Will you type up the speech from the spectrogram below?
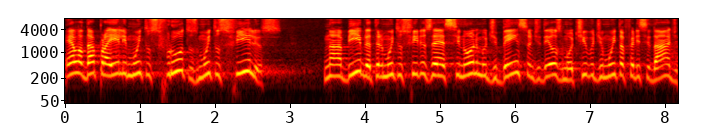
Ela dá para ele muitos frutos, muitos filhos. Na Bíblia, ter muitos filhos é sinônimo de bênção de Deus, motivo de muita felicidade,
